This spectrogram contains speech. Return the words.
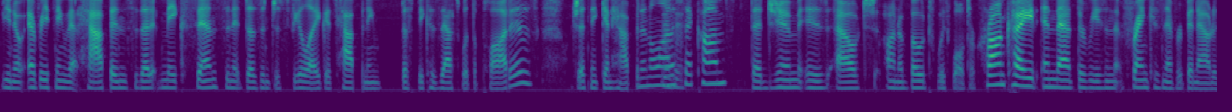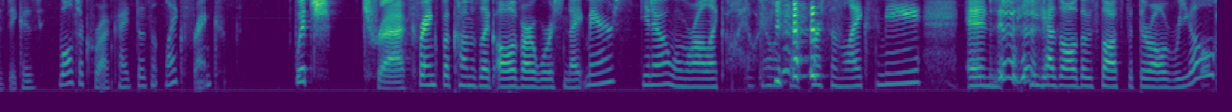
you know everything that happens so that it makes sense and it doesn't just feel like it's happening just because that's what the plot is, which I think can happen in a lot of sitcoms. That Jim is out on a boat with Walter Cronkite, and that the reason that Frank has never been out is because Walter Cronkite doesn't like Frank. which tracks. Frank becomes like all of our worst nightmares, you know, when we're all like, oh, I don't know if that person likes me. And he has all those thoughts, but they're all real.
